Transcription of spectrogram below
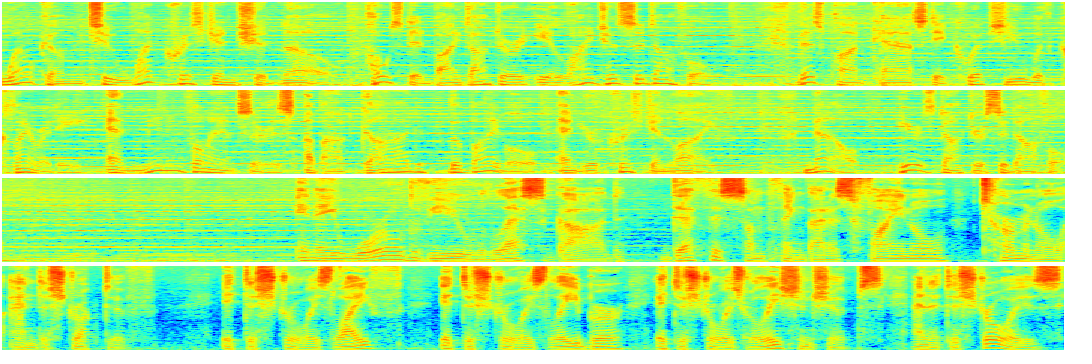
Welcome to What Christians Should Know, hosted by Dr. Elijah Sadafel. This podcast equips you with clarity and meaningful answers about God, the Bible, and your Christian life. Now, here's Dr. Sadafel. In a worldview less God, death is something that is final, terminal, and destructive. It destroys life, it destroys labor, it destroys relationships, and it destroys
